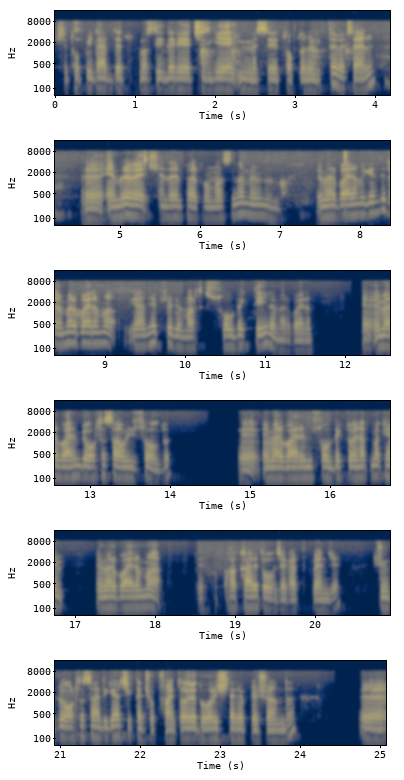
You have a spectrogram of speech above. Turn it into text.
işte topu ileride tutması, ileriye çizgiye inmesi topla birlikte vesaire. E, Emre ve Şener'in performansından memnunum. Ömer Bayram'a gelince de Ömer Bayram'a yani hep söylüyorum artık sol bek değil Ömer Bayram. Yani Ömer Bayram bir orta saha oyuncusu oldu. Ee, Ömer Bayram'ı sol bekte oynatmak hem Ömer Bayram'a e, hakaret olacak artık bence. Çünkü orta sahada gerçekten çok faydalı ve doğru işler yapıyor şu anda. Ee,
